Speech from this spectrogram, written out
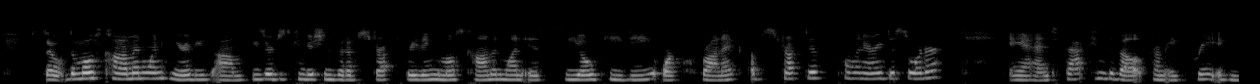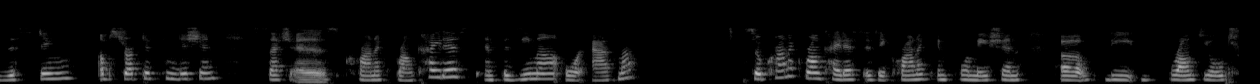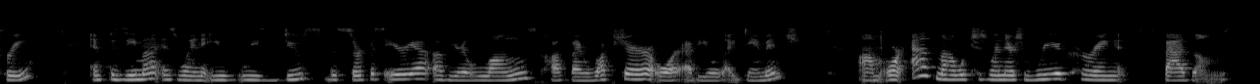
So the most common one here, these um, these are just conditions that obstruct breathing. The most common one is COPD or chronic obstructive pulmonary disorder, and that can develop from a pre-existing obstructive condition such as chronic bronchitis, emphysema, or asthma. So chronic bronchitis is a chronic inflammation of the bronchial tree Emphysema is when you reduce the surface area of your lungs caused by rupture or alveoli damage. Um, or asthma, which is when there's reoccurring spasms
